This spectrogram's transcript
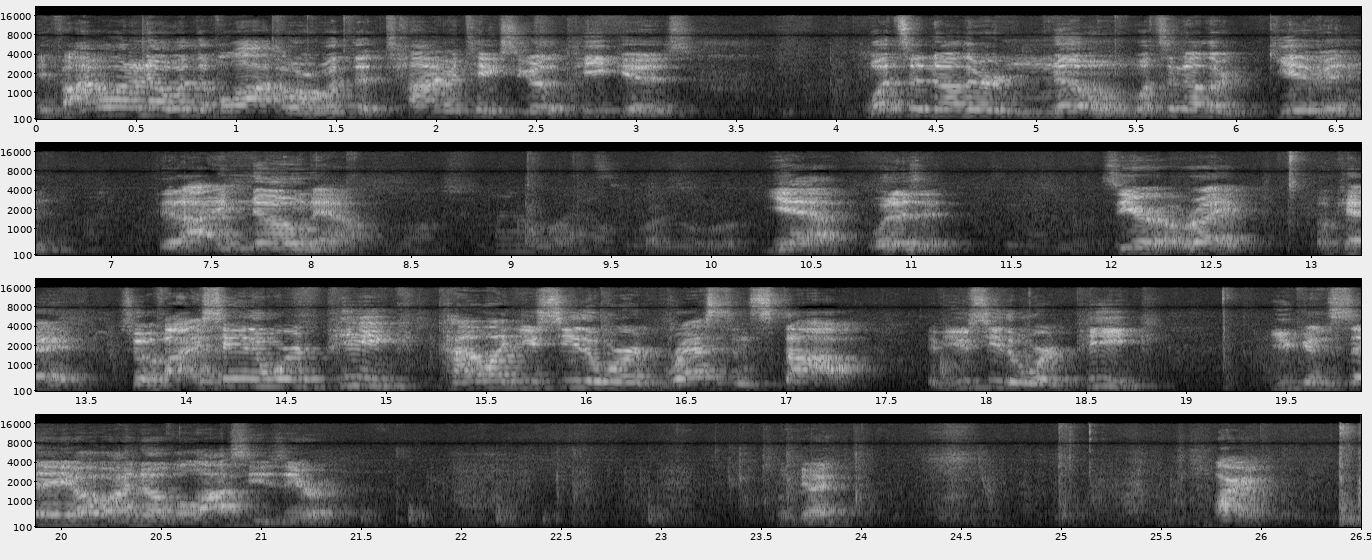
If I want to know what the velo or what the time it takes to go to the peak is, what's another known? What's another given that I know now? Yeah, what is it? Zero, right. Okay? So if I say the word peak, kind of like you see the word rest and stop, if you see the word peak, you can say, oh, I know velocity is zero. Okay? All right.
